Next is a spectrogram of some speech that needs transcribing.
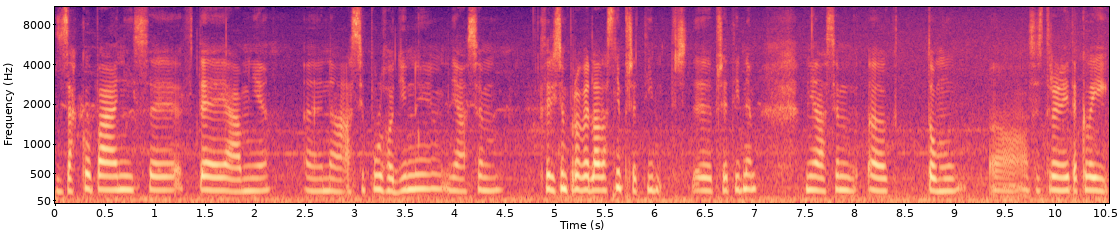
zakopání se v té jámě na asi půl hodiny. Měla jsem, který jsem provedla vlastně před, týd, před týdnem. Měla jsem k tomu se strany takový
